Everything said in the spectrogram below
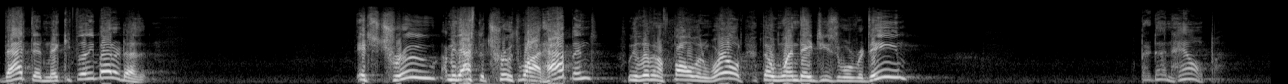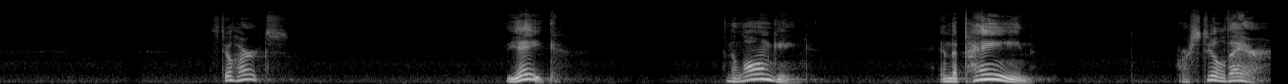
That doesn't make you feel any better, does it? It's true. I mean, that's the truth why it happened. We live in a fallen world that one day Jesus will redeem. But it doesn't help. It still hurts. The ache and the longing and the pain are still there.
